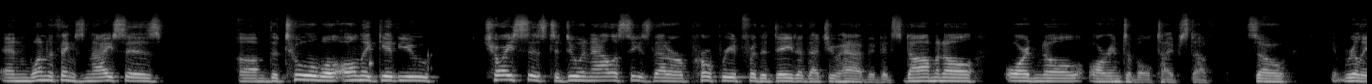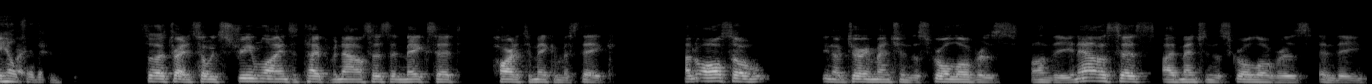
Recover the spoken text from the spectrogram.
And one of the things nice is um, the tool will only give you choices to do analyses that are appropriate for the data that you have, if it's nominal, ordinal, or interval type stuff. So really helpful there. So that's right. So it streamlines the type of analysis and makes it harder to make a mistake. And also, you know, Jerry mentioned the scroll overs on the analysis. I've mentioned the scroll overs in the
